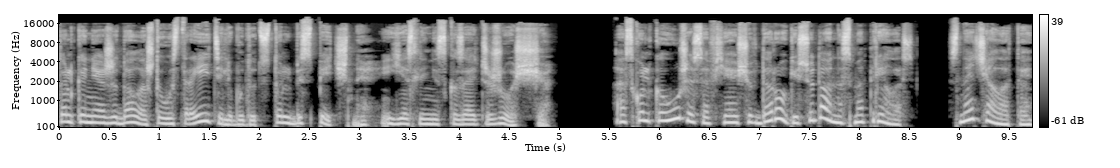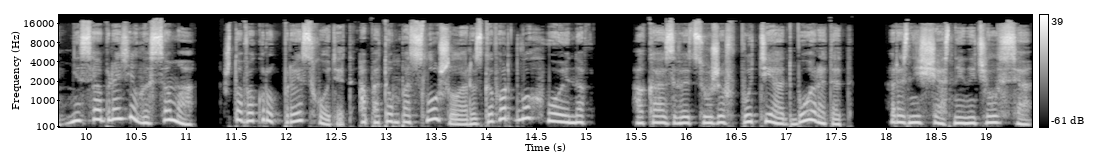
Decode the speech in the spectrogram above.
Только не ожидала, что устроители будут столь беспечны, если не сказать жестче. А сколько ужасов я еще в дороге сюда насмотрелась. Сначала-то не сообразила сама, что вокруг происходит, а потом подслушала разговор двух воинов. Оказывается, уже в пути отбор этот разнесчастный начался.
